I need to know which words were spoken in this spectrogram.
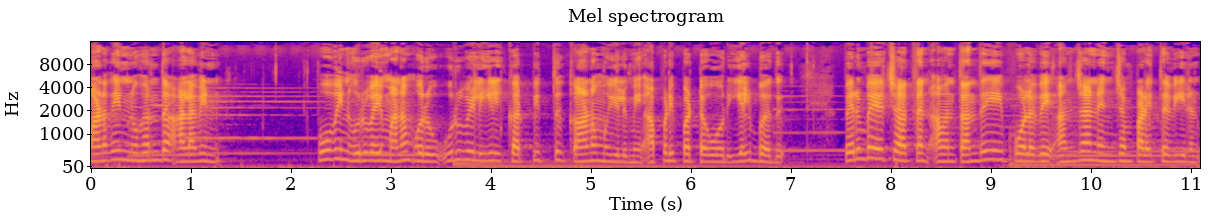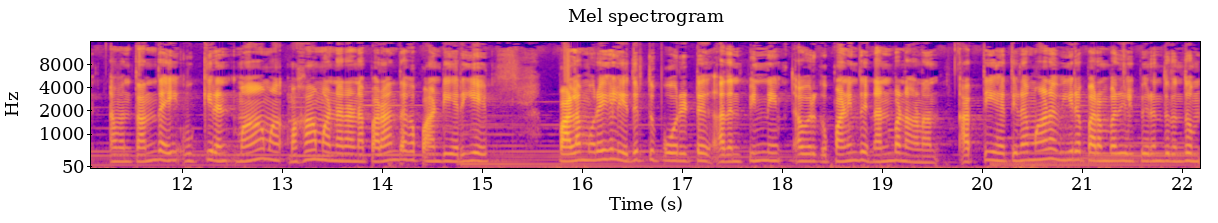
மனதின் நுகர்ந்த அளவின் பூவின் உருவை மனம் ஒரு உருவெளியில் கற்பித்து காண முயலுமே. அப்படிப்பட்ட ஓர் இயல்பு அது. பெரும்பெயர்ச்சாத்தன் அவன் தந்தையைப் போலவே அஞ்சா நெஞ்சம் படைத்த வீரன். அவன் தந்தை உக்கிரன் மா மகா மன்னரான பராந்தக பாண்டியரையே பல முறைகள் எதிர்த்து போரிட்டு அதன் பின்னே அவருக்கு பணிந்து நண்பனானான். அத்தகைய திடமான வீர பரம்பரையில் பிறந்திருந்தும்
